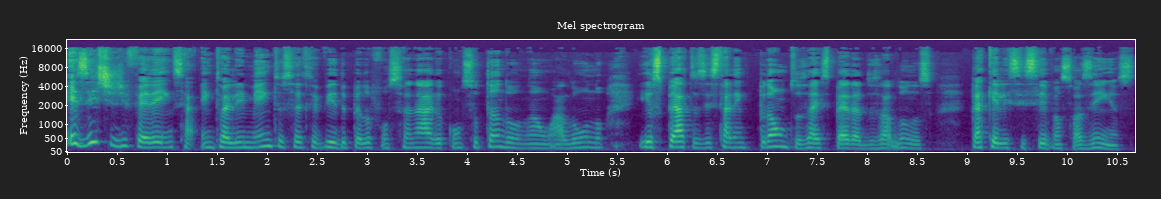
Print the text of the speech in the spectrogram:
Existe diferença entre o alimento ser servido pelo funcionário consultando ou não o aluno e os pratos estarem prontos à espera dos alunos para que eles se sirvam sozinhos?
